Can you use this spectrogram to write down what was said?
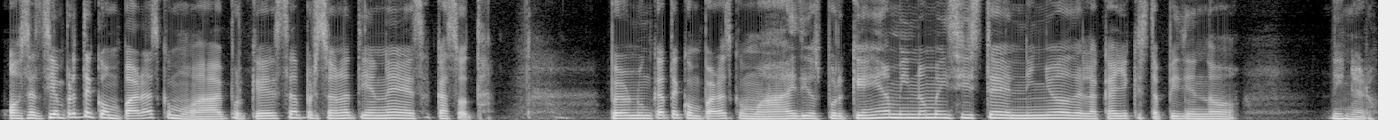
o sea, siempre te comparas como, ay, ¿por qué esa persona tiene esa casota? Pero nunca te comparas como, ay, Dios, ¿por qué a mí no me hiciste el niño de la calle que está pidiendo dinero?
